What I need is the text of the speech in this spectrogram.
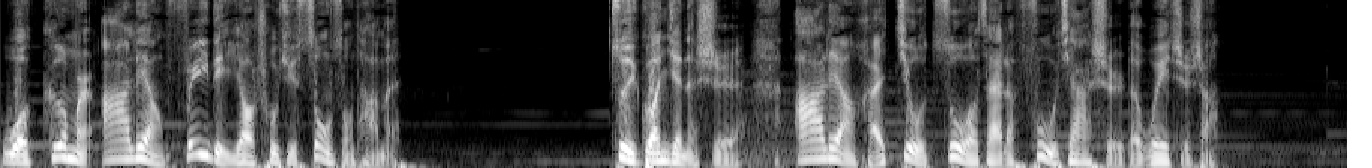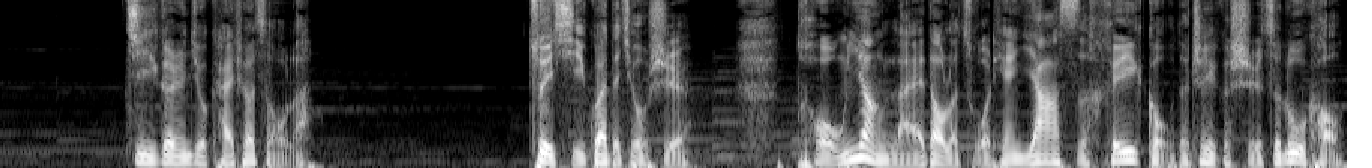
我哥们阿亮非得要出去送送他们。最关键的是，阿亮还就坐在了副驾驶的位置上。几个人就开车走了。最奇怪的就是，同样来到了昨天压死黑狗的这个十字路口，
